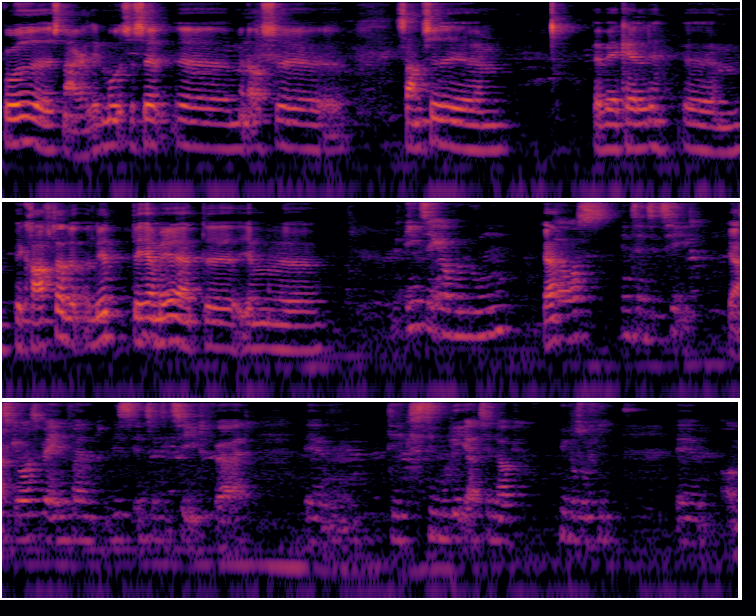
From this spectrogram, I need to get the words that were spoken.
både øh, snakker lidt mod sig selv, øh, men også øh, samtidig, øh, hvad vil jeg kalde det, øh, bekræfter lidt det her med, at øh, jamen, øh, en ting er jo volumen, Ja. der er også intensitet. Ja. Det skal også være inden for en vis intensitet, før at øhm, det ikke stimulerer til nok hypertrofi. Øhm, og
